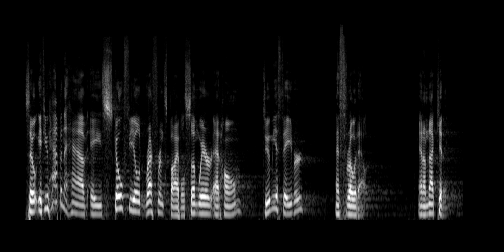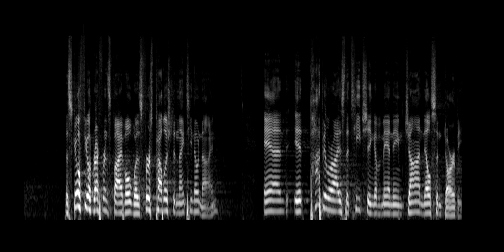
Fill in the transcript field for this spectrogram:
So if you happen to have a Scofield Reference Bible somewhere at home, do me a favor and throw it out. And I'm not kidding. The Scofield Reference Bible was first published in 1909, and it popularized the teaching of a man named John Nelson Darby,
